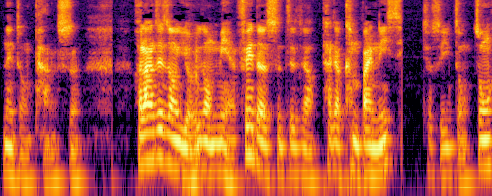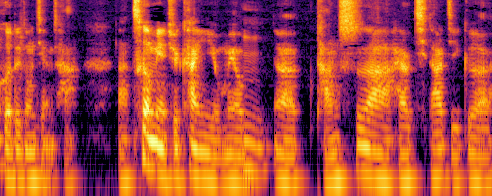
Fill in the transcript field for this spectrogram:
那种唐氏。荷兰这种有一种免费的，是这叫它叫 combination，就是一种综合的一种检查啊，侧面去看有没有呃唐氏啊，还有其他几个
